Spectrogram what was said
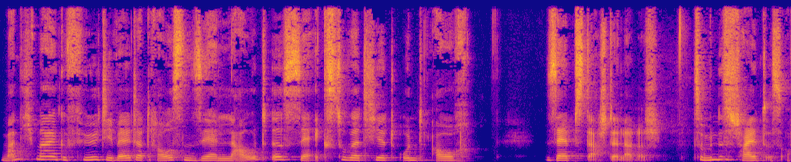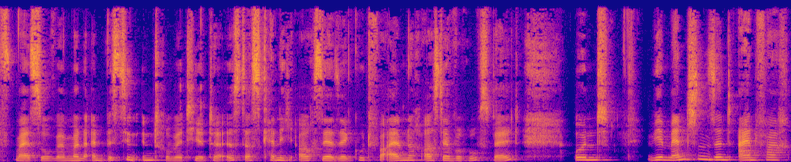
manchmal gefühlt die Welt da draußen sehr laut ist, sehr extrovertiert und auch selbstdarstellerisch. Zumindest scheint es oftmals so, wenn man ein bisschen introvertierter ist. Das kenne ich auch sehr, sehr gut, vor allem noch aus der Berufswelt. Und wir Menschen sind einfach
